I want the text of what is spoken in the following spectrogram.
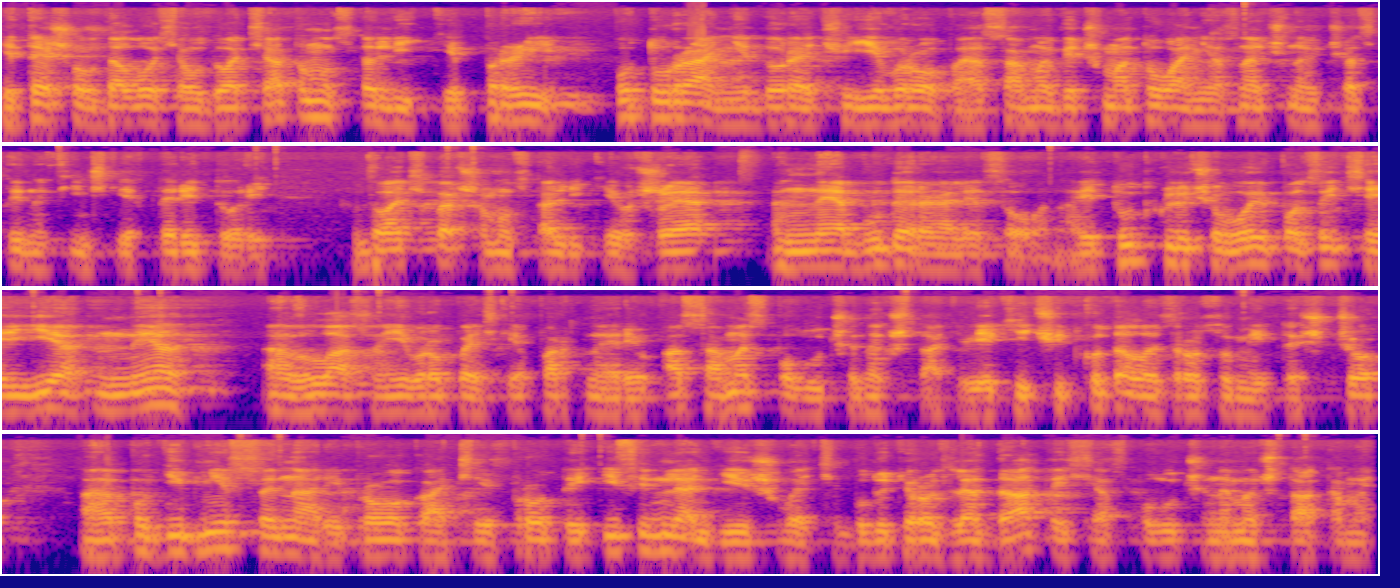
І те, що вдалося у 20 столітті при потуранні, до речі, Європи, а саме відшматування значної частини фінських територій, в 21 столітті вже не буде реалізовано. І тут ключовою позицією є не власне європейських партнерів, а саме Сполучених Штатів, які чітко дали зрозуміти, що подібні сценарії провокації проти і Фінляндії, і Швеції будуть розглядатися Сполученими Штатами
